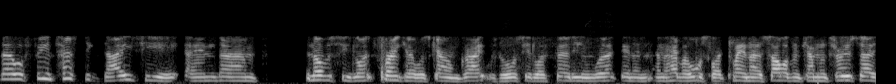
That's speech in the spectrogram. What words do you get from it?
they were fantastic days here, and um, and obviously, like Franco was going great with the horse. He had like 30 in work then, and, and have a horse like Glenn O'Sullivan coming through. So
